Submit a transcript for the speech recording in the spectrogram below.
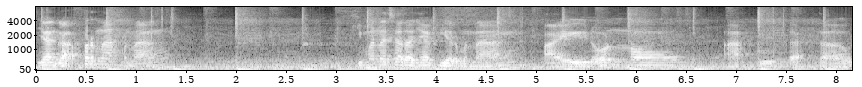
Ya nggak pernah menang Gimana caranya biar menang? I don't know aku nggak tahu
